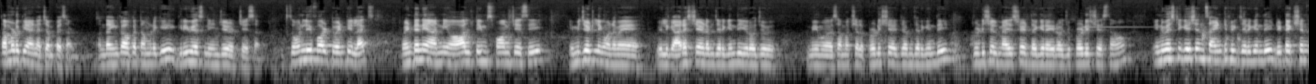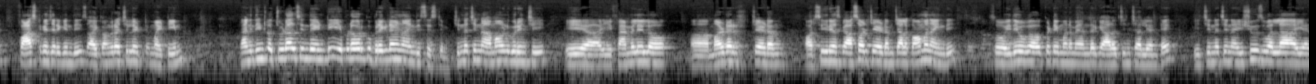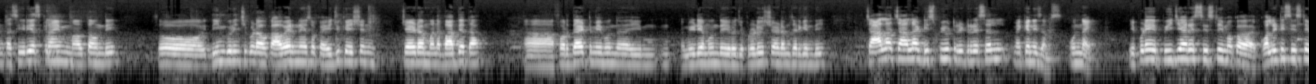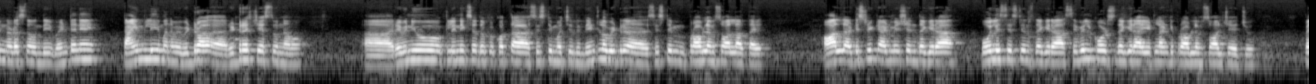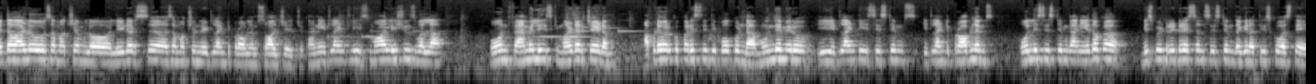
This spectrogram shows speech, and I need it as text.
తమ్ముడికి ఆయన చంపేశాడు. అంత ఇంకా ఒక తమ్ముడికి గ్రీవియస్లీ ఇంజూర్డ్ చేశాడు. It's only for twenty lakhs వెంటనే అన్ని ఆల్ టీమ్స్ ఫామ్ చేసి ఇమీడియట్లీ మనమే వీళ్ళకి అరెస్ట్ చేయడం జరిగింది. ఈరోజు మేము సమక్షంలో ప్రొడ్యూస్ చేయడం జరిగింది. జ్యుడిషియల్ మ్యాజిస్ట్రేట్ దగ్గర ఈరోజు ప్రొడ్యూస్ చేస్తాము. ఇన్వెస్టిగేషన్ సైంటిఫిక్ జరిగింది. డిటెక్షన్ ఫాస్ట్గా జరిగింది. So I congratulate my team కానీ దీంట్లో చూడాల్సింది ఏంటి ఇప్పటివరకు బ్రేక్ డౌన్ అయింది సిస్టమ్. చిన్న చిన్న అమౌంట్ గురించి ఈ ఈ ఫ్యామిలీలో మర్డర్ చేయడం ఆర్ సీరియస్గా అసాల్ట్ చేయడం చాలా కామన్ అయింది. సో ఇది ఒకటి మనమే అందరికీ ఆలోచించాలి అంటే ఈ చిన్న చిన్న ఇష్యూస్ వల్ల అంత సీరియస్ క్రైమ్ అవుతూ ఉంది. సో దీని గురించి కూడా ఒక అవేర్నెస్ ఒక ఎడ్యుకేషన్ చేయడం మన బాధ్యత. ఫర్ దాట్ మీ ముందు ఈ మీడియా ముందు ఈరోజు ప్రొడ్యూస్ చేయడం జరిగింది. చాలా చాలా డిస్ప్యూట్ రిడ్రెసల్ మెకానిజమ్స్ ఉన్నాయి. ఇప్పుడే పీజీఆర్ఎస్ సిస్టమ్ ఒక క్వాలిటీ సిస్టమ్ నడుస్తూ ఉంది వెంటనే టైమ్లీ మనం విడ్రా రిడ్రెస్ uh, చేస్తున్నాము. రెవెన్యూ క్లినిక్స్ అదొక కొత్త సిస్టమ్ వచ్చింది. దీంట్లో విడ్ర సిస్టమ్ ప్రాబ్లమ్స్ సాల్వ్ అవుతాయి. ఆల్ డిస్ట్రిక్ట్ అడ్మినిస్ట్రేషన్ దగ్గర పోలీస్ సిస్టమ్స్ దగ్గర సివిల్ కోర్ట్స్ దగ్గర ఇట్లాంటి ప్రాబ్లమ్స్ సాల్వ్ చేయొచ్చు. పెద్దవాళ్ళు సమక్షంలో లీడర్స్ సమక్షంలో ఇట్లాంటి ప్రాబ్లమ్స్ సాల్వ్ చేయొచ్చు. కానీ ఇట్లాంటి స్మాల్ ఇష్యూస్ వల్ల ఓన్ ఫ్యామిలీస్కి మర్డర్ చేయడం అప్పటి వరకు పరిస్థితి పోకుండా ముందే మీరు ఈ ఇట్లాంటి సిస్టమ్స్ ఇట్లాంటి ప్రాబ్లమ్స్ పోలీస్ సిస్టమ్ కానీ ఏదో ఒక డిస్ప్యూట్ రిడ్రెసల్ సిస్టమ్ దగ్గర తీసుకువస్తే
